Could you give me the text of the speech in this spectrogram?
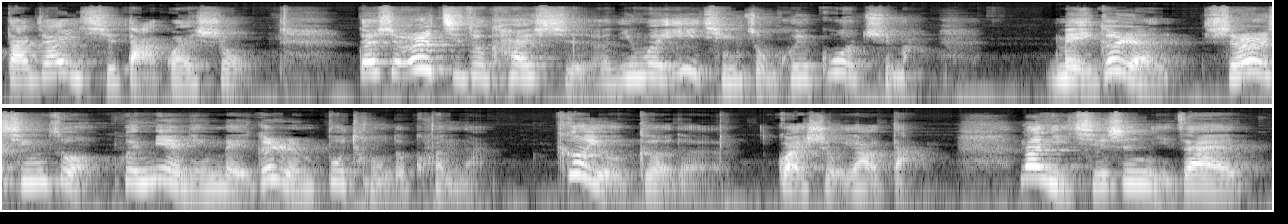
大家一起打怪兽。但是二季度开始，因为疫情总会过去嘛，每个人十二星座会面临每个人不同的困难，各有各的。怪兽要打，那你其实你在。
